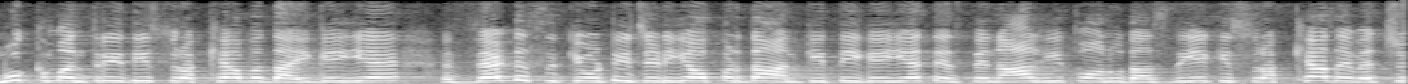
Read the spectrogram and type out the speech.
ਮੁੱਖ ਮੰਤਰੀ ਦੀ ਸੁਰੱਖਿਆ ਵਧਾਈ ਗਈ ਹੈ। ਜ਼ੈਡ ਸਿਕਿਉਰਿਟੀ ਜਿਹੜੀ ਆ ਉਹ ਪ੍ਰਦਾਨ ਕੀਤੀ ਗਈ ਹੈ ਤੇ ਇਸ ਦੇ ਨਾਲ ਹੀ ਤੁਹਾਨੂੰ ਦੱਸਦੀ ਹੈ ਕਿ ਸੁਰੱਖਿਆ ਦੇ ਵਿੱਚ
